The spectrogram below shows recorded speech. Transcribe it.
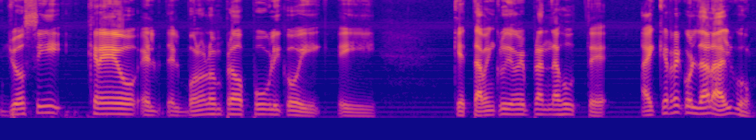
yo sí creo el, el bono de los empleados públicos y, y que estaba incluido en el plan de ajuste, hay que recordar algo.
